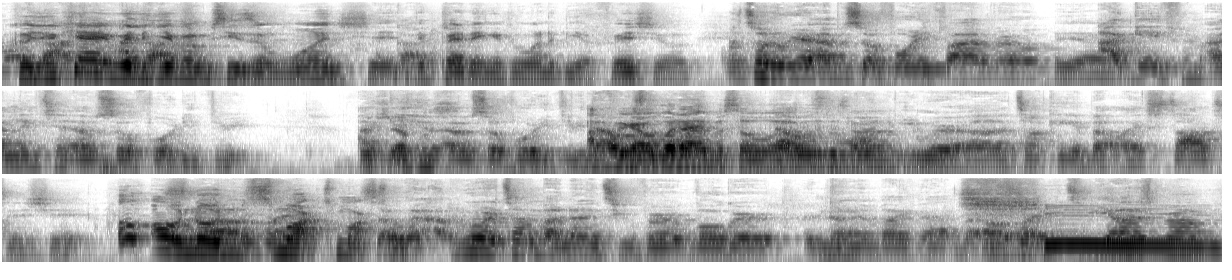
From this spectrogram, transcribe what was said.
Because you can't you. really give you. him season one shit, depending you. if you want to be official. I told him we're episode 45, bro. Yeah. I gave him, I linked him episode 43. Which gave him episode? episode forty-three. I That forgot what one- episode That was was the the one time. we were uh, talking about like stocks and shit. Oh, oh So no, I was smart, like- smart, So smart. we weren't talking about nothing too vulgar or nothing like that. But I was like, to be honest, bro.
